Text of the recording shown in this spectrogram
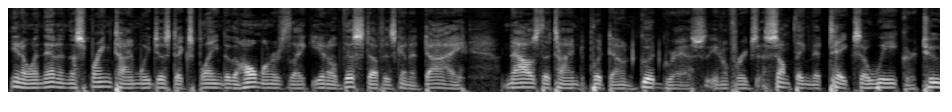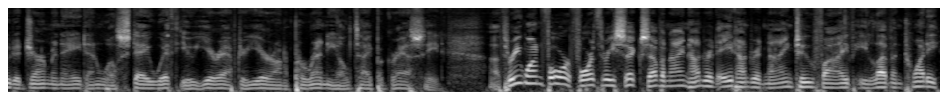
you know, and then in the springtime we just explain to the homeowner like, you know, this stuff is going to die. Now's the time to put down good grass, you know, for ex- something that takes a week or two to germinate and will stay with you year after year on a perennial type of grass seed. Uh, 314 436 7900 800 925 1120.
